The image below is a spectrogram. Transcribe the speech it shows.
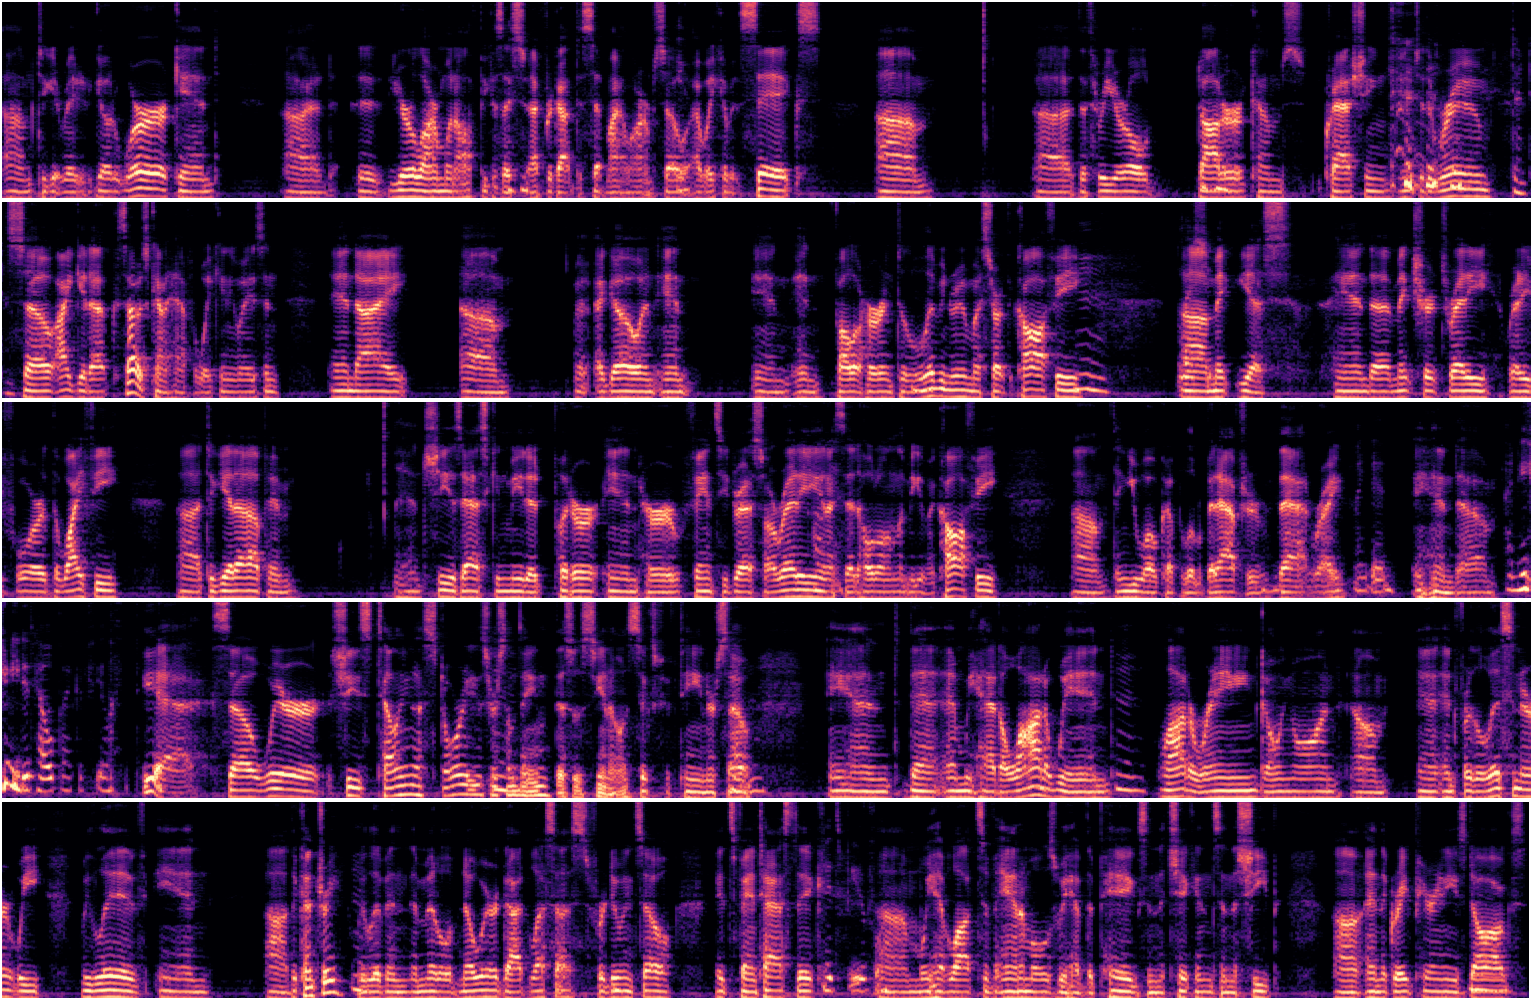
um, to get ready to go to work. And uh, uh, your alarm went off because I forgot to set my alarm. So Mm-hmm. Yeah. I wake up at six. Um, uh, the three-year-old daughter comes crashing into the room. Mm-hmm. Dun, dun. So I get up because I was kind of half awake anyways, and and I um I I go and and and and follow her into the living room. I start the coffee. Uh, make yes, and uh, make sure it's ready ready for the wifey uh, to get up and. And she is asking me to put her in her fancy dress already, and I said, "Hold on, let me get my coffee." Um, then you woke up a little bit after that, right? I did. And um, I knew you needed help. I could feel it. yeah, so we're she's telling us stories or something. This was you know six fifteen or so, and then and we had a lot of wind, a lot of rain going on. Um, and, and for the listener, we we live in uh, the country. We live in the middle of nowhere. God bless us for doing so. It's fantastic. It's beautiful. Um, we have lots of animals. We have the pigs and the chickens and the sheep uh, and the Great Pyrenees dogs.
